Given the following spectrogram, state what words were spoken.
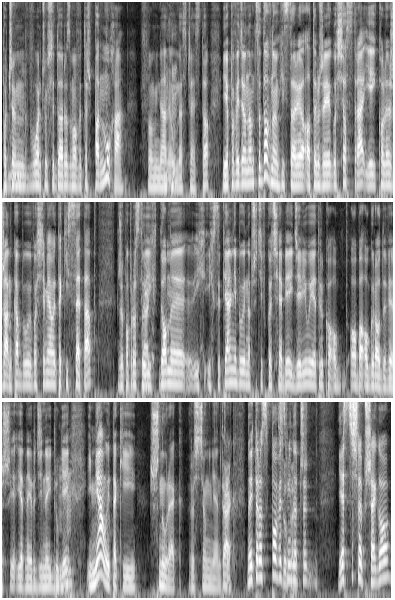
Po czym mm. włączył się do rozmowy też pan Mucha, wspominany mm -hmm. u nas często, i opowiedział nam cudowną historię o tym, że jego siostra i jej koleżanka były właśnie miały taki setup, że po prostu tak. ich domy, ich, ich sypialnie były naprzeciwko siebie i dzieliły je tylko o, oba ogrody, wiesz, jednej rodziny i drugiej -hmm. i miały taki sznurek rozciągnięty. Tak. No i teraz powiedz Super. mi, no czy jest coś lepszego?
